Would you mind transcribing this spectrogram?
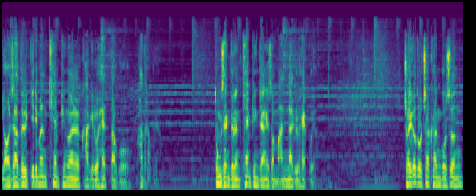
여자들끼리만 캠핑을 가기로 했다고 하더라고요. 동생들은 캠핑장에서 만나기로 했고요. 저희가 도착한 곳은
